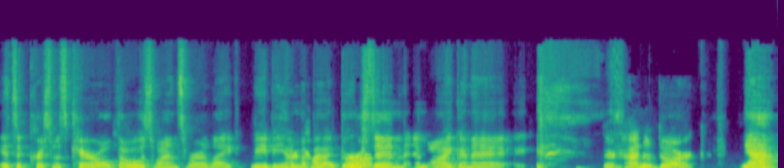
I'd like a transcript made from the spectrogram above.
It's a Christmas Carol, those ones were like, maybe I'm They're a kinda bad person. Am I gonna, They're kind of dark. yeah,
